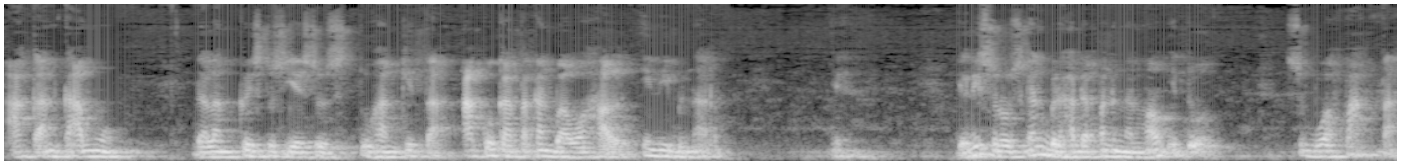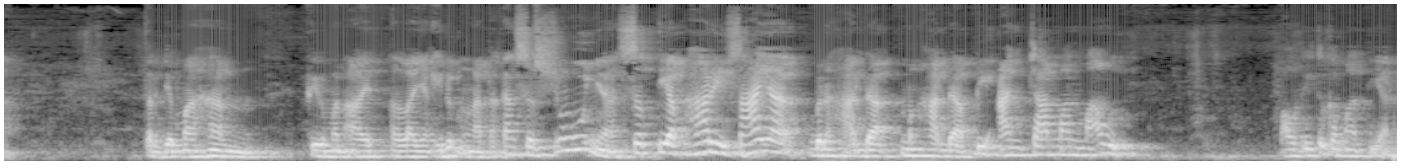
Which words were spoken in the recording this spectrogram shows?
akan kamu dalam Kristus Yesus Tuhan kita. Aku katakan bahwa hal ini benar. Ya. Jadi seterusnya berhadapan dengan maut itu sebuah fakta. Terjemahan firman Allah yang hidup mengatakan sesungguhnya setiap hari saya berhadap menghadapi ancaman maut. Maut itu kematian.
